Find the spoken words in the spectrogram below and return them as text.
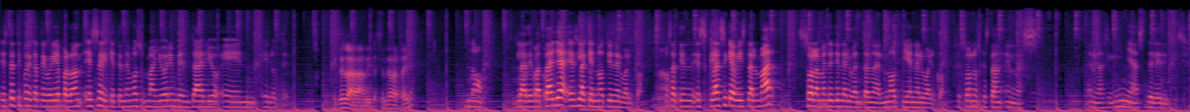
este tipo de categoría, perdón, es el que tenemos mayor inventario en el hotel. ¿Esa es la habitación de batalla? No, la de batalla es la que no tiene el balcón. Ah, o sea, tiene- es clásica vista al mar, solamente tiene el ventanal, no tiene el balcón, que son los que están en las, en las líneas del edificio.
